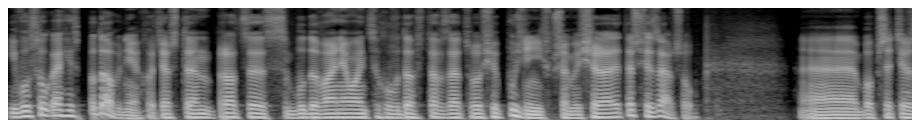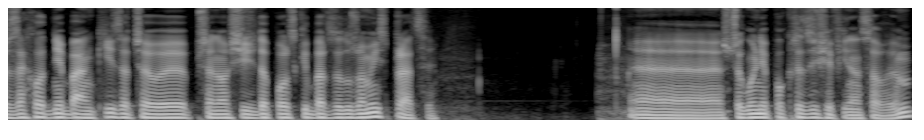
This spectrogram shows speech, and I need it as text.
I w usługach jest podobnie, chociaż ten proces budowania łańcuchów dostaw zaczął się później niż w przemyśle, ale też się zaczął. E, Bo przecież zachodnie banki zaczęły przenosić do Polski bardzo dużo miejsc pracy. E, Szczególnie po kryzysie finansowym,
